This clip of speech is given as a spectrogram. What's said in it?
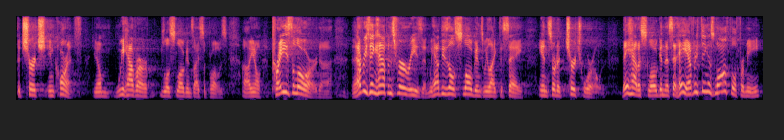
the church in Corinth, you know, we have our little slogans, I suppose. Uh, you know, praise the Lord. Uh, everything happens for a reason. We have these little slogans we like to say in sort of church world. They had a slogan that said, hey, everything is lawful for me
